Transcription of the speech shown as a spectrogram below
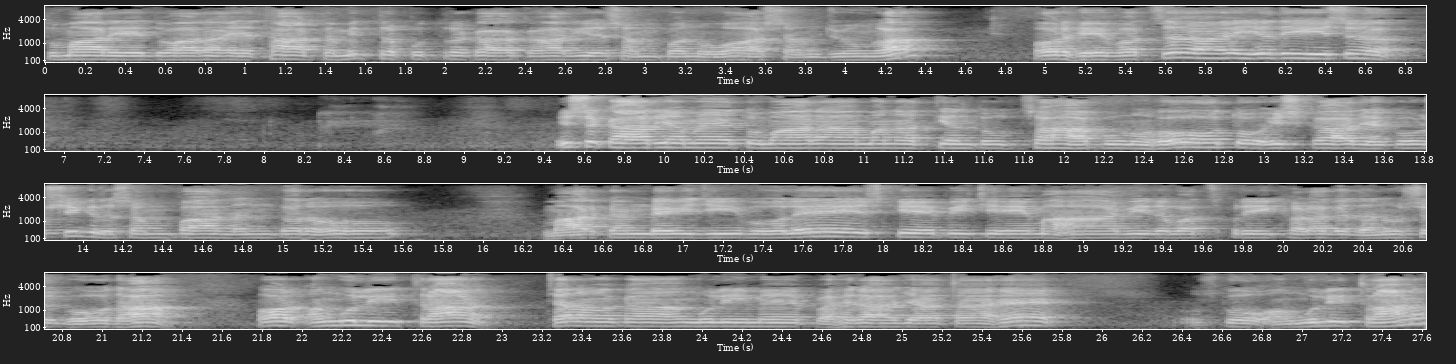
तुम्हारे द्वारा यथार्थ मित्र पुत्र का कार्य संपन्न हुआ, समझूँगा। और हे वत्स, यदि इस इस कार्य में तुम्हारा मन अत्यंत उत्साहपूर्ण हो तो इस कार्य को शीघ्र संपादन करो। मार्कंडे जी बोले, इसके पीछे महावीर वत्सप्री खड़ग धनुष गोधा और अंगुली त्राण, चर्म का अंगुली में पहरा जाता है। उसको अंगुली त्राण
